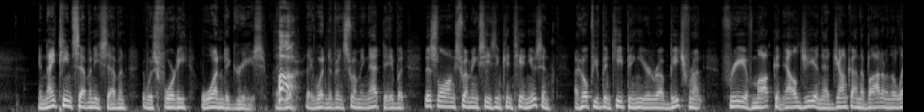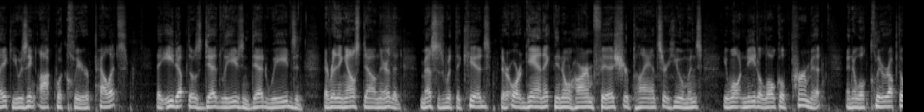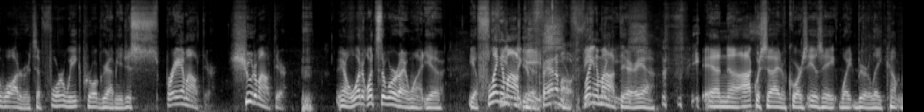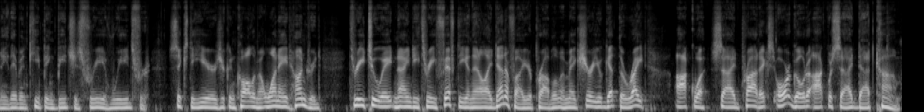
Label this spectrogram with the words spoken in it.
in 1977, it was 41 degrees. They, Huh. would, they wouldn't have been swimming that day, but this long swimming season continues, and I hope you've been keeping your uh, beachfront free of muck and algae and that junk on the bottom of the lake using Aqua Clear pellets. They eat up those dead leaves and dead weeds and everything else down there that messes with the kids. They're organic, they don't harm fish or plants or humans. You won't need a local permit, and it will clear up the water. It's a four week program. You just spray them out there, shoot them out there. You know, what, what's the word I want? You, you fling them out the there. geese. Fan 'em out. Fling them the out there, yeah. and uh, Aquacide, of course, is a White Bear Lake company. They've been keeping beaches free of weeds for 60 years. You can call them at 1 800 328 9350 and they'll identify your problem and make sure you get the right Aquacide products or go to aquacide.com.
